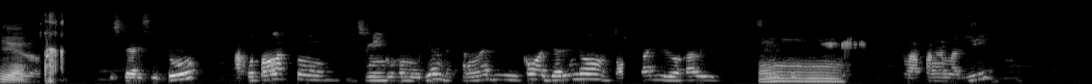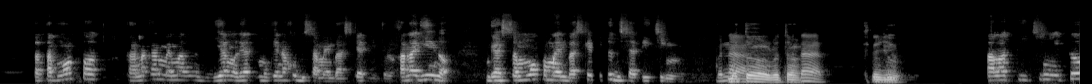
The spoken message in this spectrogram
Iya. gitu loh. terus dari situ aku tolak tuh seminggu kemudian datang lagi kok ajarin dong tolak lagi dua kali seminggu Oh. ke lapangan lagi tetap ngotot karena kan memang dia ngelihat mungkin aku bisa main basket gitu loh. Karena gini loh, nggak semua pemain basket itu bisa teaching. Benar. Betul, betul. Benar. Setuju. Kalau teaching itu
